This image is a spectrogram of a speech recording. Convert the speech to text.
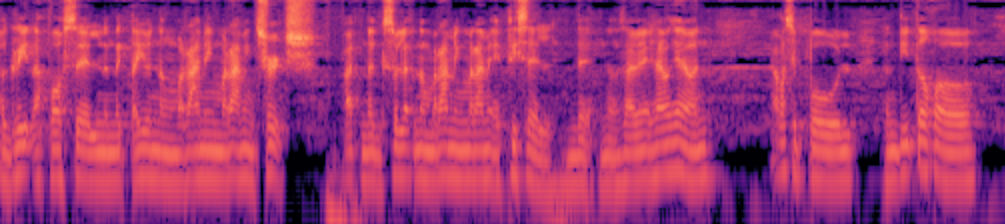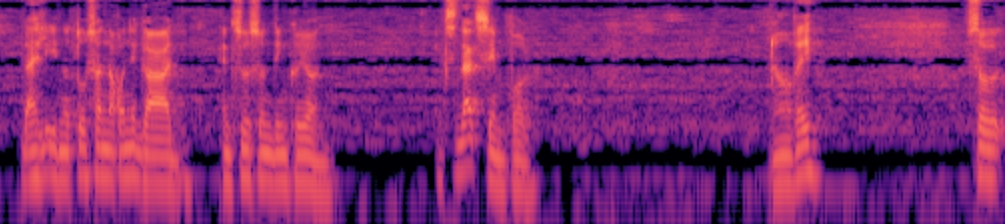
a great apostle na nagtayo ng maraming maraming church at nagsulat ng maraming maraming epistle. Hindi. No, sabi, sabi ganoon, ako si Paul, nandito ko dahil inutusan ako ni God and susundin ko yon It's that simple. Okay? So,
